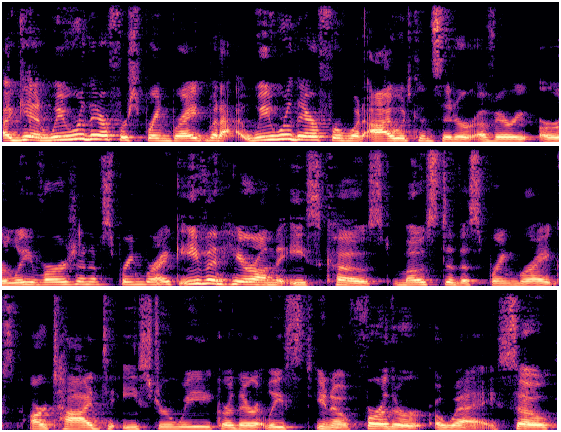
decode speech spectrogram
Again, we were there for spring break, but I, we were there for what I would consider a very early version of spring break. Even here on the East Coast, most of the spring breaks are tied to Easter week or they're at least, you know, further away. So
